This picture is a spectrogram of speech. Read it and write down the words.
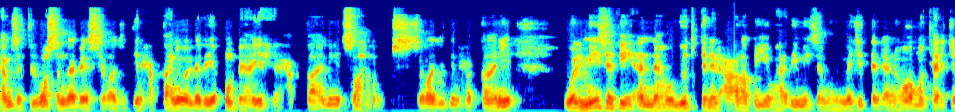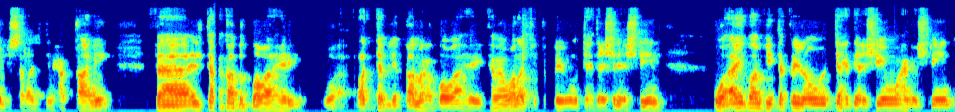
همزة الوصل ما بين سراج الدين حقاني والذي يقوم بها يحيى حقاني صهر سراج الدين حقاني. والميزة فيه أنه يتقن العربيه وهذه ميزة مهمة جدا لأنه هو مترجم لسراج الدين حقاني. فالتقى بالظواهري ورتب لقاء مع الظواهري كما ورد في تقرير المتحدة 2020 وأيضا في تقرير الأمم المتحدة 2021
